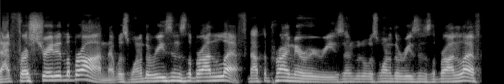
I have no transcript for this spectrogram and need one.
that frustrated LeBron. That was one of the reasons LeBron left. Not the primary reason, but it was one of the reasons LeBron left.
